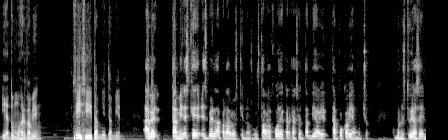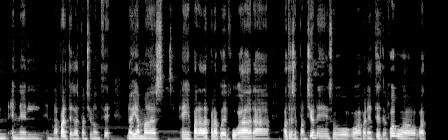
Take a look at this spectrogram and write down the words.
Y a tu mujer también. Sí, sí, también, también. A ver, también es que es verdad, para los que nos gustaba el juego de Carcassonne también, tampoco había mucho. Como no estuvieras en, en el- en la parte de la expansión 11, no había más eh, paradas para poder jugar a, a otras expansiones o, o a variantes del juego a- o, a,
